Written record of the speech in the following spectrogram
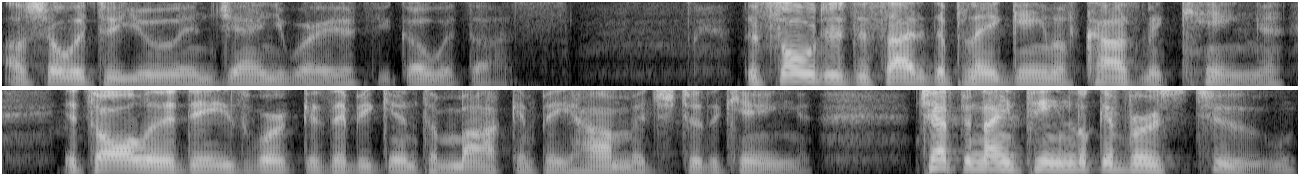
I'll show it to you in January if you go with us. The soldiers decided to play a game of cosmic king it's all in a day's work as they begin to mock and pay homage to the king. Chapter 19, look at verse 2.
